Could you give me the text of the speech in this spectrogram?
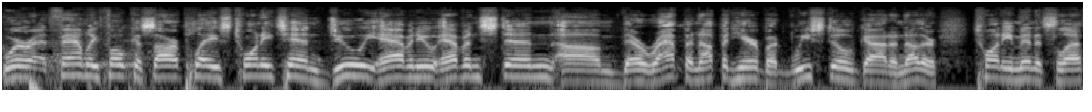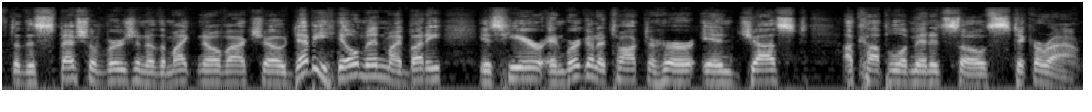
We're at Family Focus Our Place, 2010 Dewey Avenue, Evanston. Um, they're wrapping up in here, but we still got another 20 minutes left of this special version of the Mike Novak Show. Debbie Hillman, my buddy, is here, and we're going to talk to her in just a couple of minutes. So stick around.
